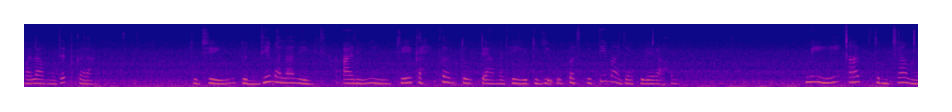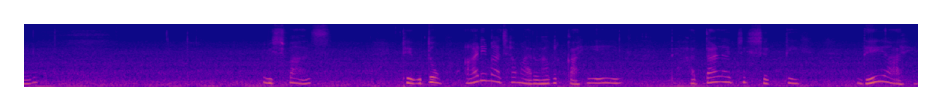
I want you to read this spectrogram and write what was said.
मला मदत करा. तुझी बुद्धी मला नेईल आणि मी जे काही करतो त्यामध्ये तुझी उपस्थिती माझ्या पुढे राहू. मी आज तुमच्यावर विश्वास ठेवतो आणि माझ्या मार्गावर काही येईल ते हाताळण्याची शक्ती ध्येय आहे.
